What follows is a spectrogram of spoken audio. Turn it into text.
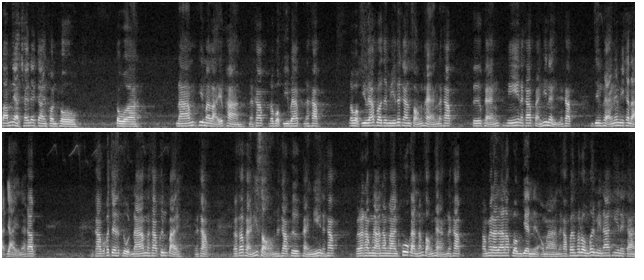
ปั๊มเนี่ยใช้ในการคอนโทรลตัวน้ำที่มาไหลผ่านนะครับ ระบบ e-web นะครับ ระบบ e-web เราจะมีด้วยกันสองแผงนะครับ คือแผงนี้นะครับ แผงที่หนึ่งนะครับ จริงแผงนี้มีขนาดใหญ่นะครับนะครับก็จะดูดน้ำนะครับขึ้นไปนะครับ แล้วก็แผงที่สองนะครับคือแผงนี้นะครับ เวลาทำงานทำงานคู่กันทั้งสองแผงนะครับทำให้เราได้รับลมเย็นเนี่ยออกมานะครับ เพราะฉะนั้นพัดลมก็มีหน้าที่ในการ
